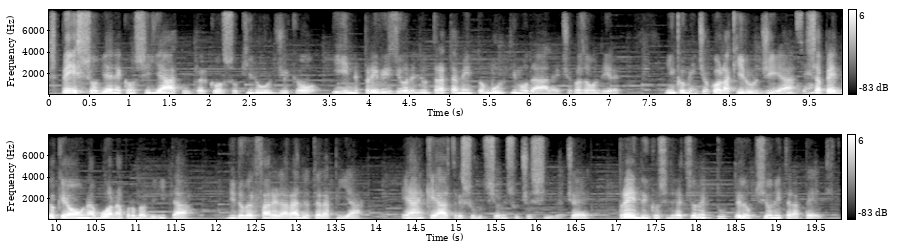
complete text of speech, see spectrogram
spesso viene consigliato il percorso chirurgico in previsione di un trattamento multimodale. Cioè cosa vuol dire? Incomincio con la chirurgia sì. sapendo che ho una buona probabilità di dover fare la radioterapia e anche altre soluzioni successive. Cioè prendo in considerazione tutte le opzioni terapeutiche.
